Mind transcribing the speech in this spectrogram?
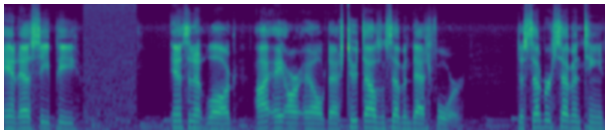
and SCP Incident Log IARL-2007-4 December 17,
